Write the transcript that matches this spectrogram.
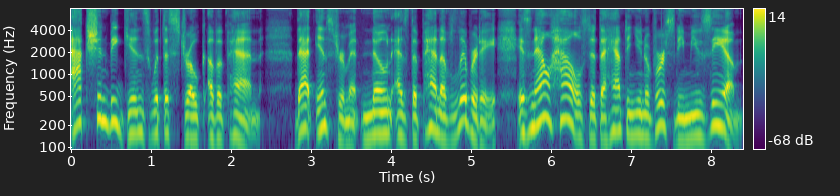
action begins with the stroke of a pen. That instrument, known as the Pen of Liberty, is now housed at the Hampton University Museum.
